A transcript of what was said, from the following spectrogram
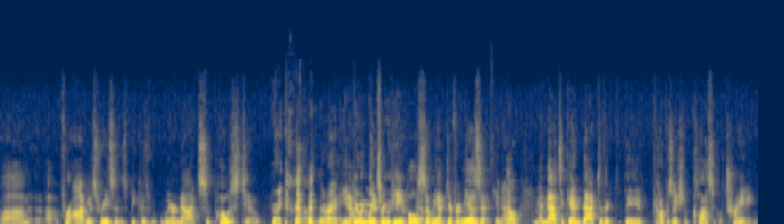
um, uh, for obvious reasons because we're not supposed to. Right. Um, right. You know, doing we're different people, Yeah. so we have different music. You know, Mm-hmm. and that's again back to the the conversation of classical training.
